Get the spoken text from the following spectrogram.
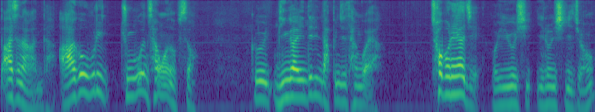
빠져나간다. 아, 그 우리 중국은 상관없어. 그 민간인들이 나쁜 짓 한 거야. 처벌해야지. 뭐 이것이 이런 식이죠.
